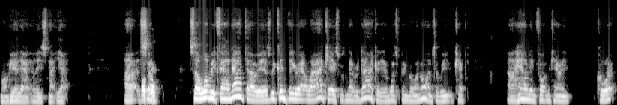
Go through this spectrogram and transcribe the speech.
won't hear that at least not yet. Uh, okay. So, so what we found out though is we couldn't figure out why our case was never docketed and what's been going on. So we kept uh, hounding Fulton County Court,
